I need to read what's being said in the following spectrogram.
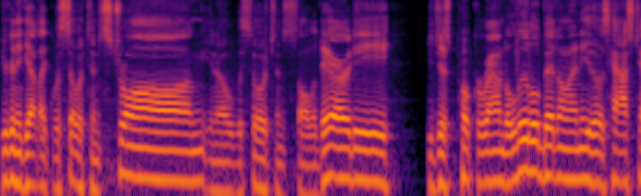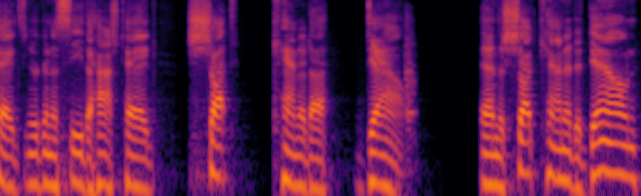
you're going to get like Wet'suwet'en Strong, you know, Wet'suwet'en Solidarity. You just poke around a little bit on any of those hashtags, and you're going to see the hashtag Shut Canada Down, and the Shut Canada Down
